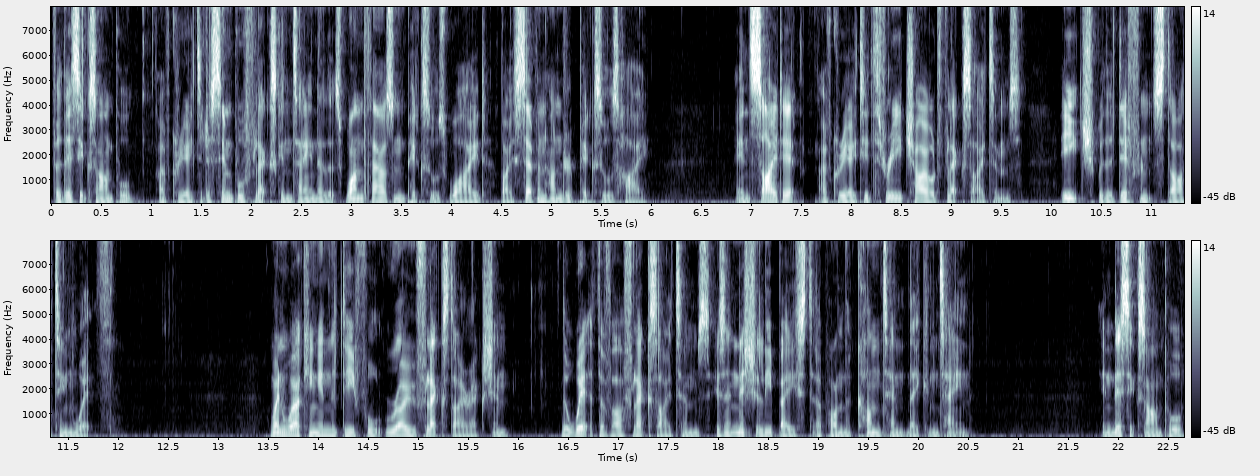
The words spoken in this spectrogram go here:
For this example, I've created a simple flex container that's 1000 pixels wide by 700 pixels high. Inside it, I've created three child flex items, each with a different starting width. When working in the default row flex direction, the width of our flex items is initially based upon the content they contain. In this example,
